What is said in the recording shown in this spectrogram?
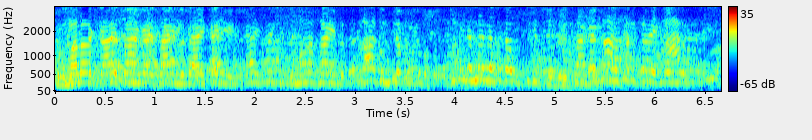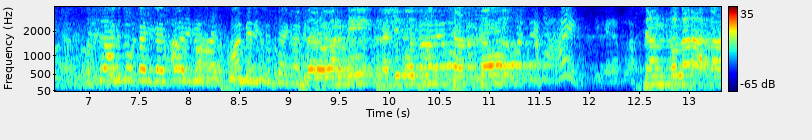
तुम्हाला काय सांगाय सांगितलं तर ऐका की. काय सांगितलं तुम्हाला सांगितलं तुमच्या सर्वांनी खाली बसून शांत शांतता राखा?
